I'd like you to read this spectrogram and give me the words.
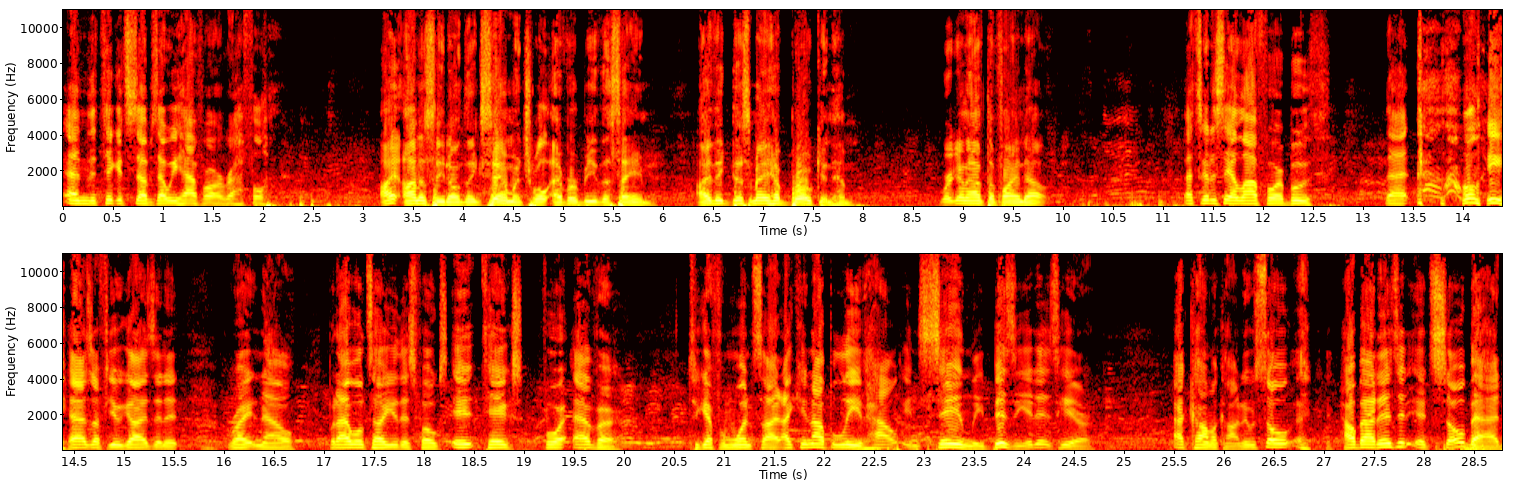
and the ticket stubs that we have for our raffle. I honestly don't think Sandwich will ever be the same. I think this may have broken him. We're going to have to find out. That's going to say a lot for a booth that only has a few guys in it right now. But I will tell you this, folks, it takes forever to get from one side. I cannot believe how insanely busy it is here at Comic Con. It was so. How bad is it? It's so bad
